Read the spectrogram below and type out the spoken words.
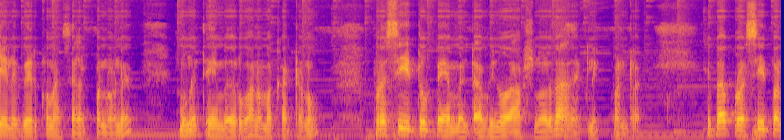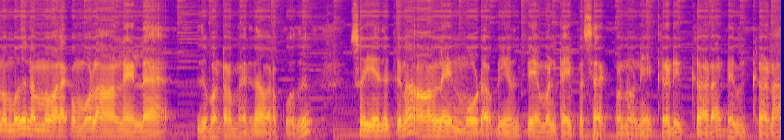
ஏழு பேருக்கும் நான் செலக்ட் பண்ணோன்னே முந்நூற்றி ஐம்பது ரூபா நம்ம கட்டணும். ப்ரொசீட் டு பேமெண்ட் அப்படின்னு ஒரு ஆப்ஷன் வருது. அதை கிளிக் பண்ணுறேன் இப்போ ப்ரொசீட் பண்ணும்போது நம்ம வழக்கம் போல் ஆன்லைனில் இது பண்ணுற மாதிரி தான் வரப்போகுது. ஸோ எதுக்குன்னா ஆன்லைன் மோட் அப்படிங்கிறது பேமெண்ட் டைப்பை செலக்ட் பண்ணோன்னே கிரெடிட் கார்டா டெபிட் கார்டா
